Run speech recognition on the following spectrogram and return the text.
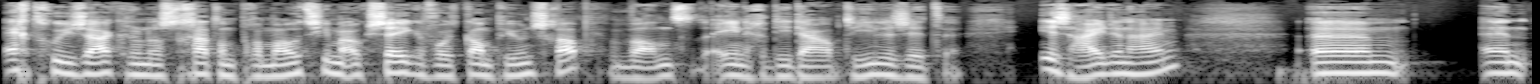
echt goede zaken doen als het gaat om promotie. Maar ook zeker voor het kampioenschap. Want de enige die daar op de hielen zitten is Heidenheim. Ehm, en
